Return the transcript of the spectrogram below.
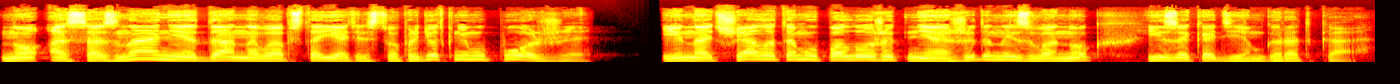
Но осознание данного обстоятельства придет к нему позже, и начало тому положит неожиданный звонок из Академгородка.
